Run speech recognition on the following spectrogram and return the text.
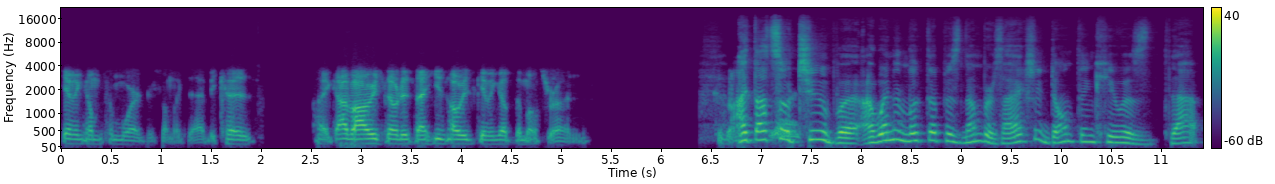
giving him some work or something like that because, like, I've always noticed that he's always giving up the most runs. I'm thought so too, but I went and looked up his numbers. I actually don't think he was that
